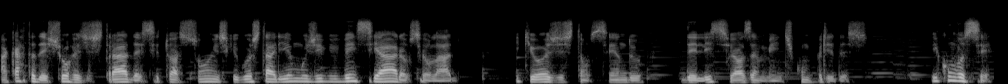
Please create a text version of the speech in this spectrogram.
A carta deixou registradas situações que gostaríamos de vivenciar ao seu lado e que hoje estão sendo deliciosamente cumpridas. E com você,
